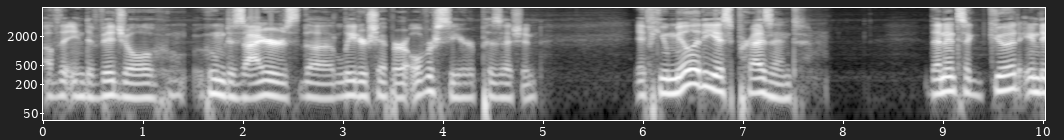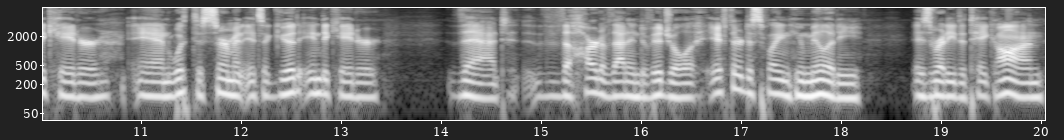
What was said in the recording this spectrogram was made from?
of the individual whom desires the leadership or overseer position. If humility is present, then it's a good indicator, and with discernment, it's a good indicator that the heart of that individual, if they're displaying humility, is ready to take on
